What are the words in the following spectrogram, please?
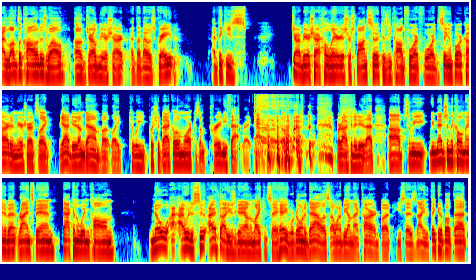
I love the call out as well of Gerald Meerschaert. I thought that was great. I think he's Gerald Meerschaert hilarious response to it because he called for it for the Singapore card, and Meerschaert's like, "Yeah, dude, I'm down, but like, can we push it back a little more? Because I'm pretty fat right now. So we're not going to do that." Uh, so we we mentioned the co-main event. Ryan Spann back in the win column no, I, I, would assume I thought he was getting on the mic and say, Hey, we're going to Dallas. I want to be on that card. But he says not even thinking about that.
